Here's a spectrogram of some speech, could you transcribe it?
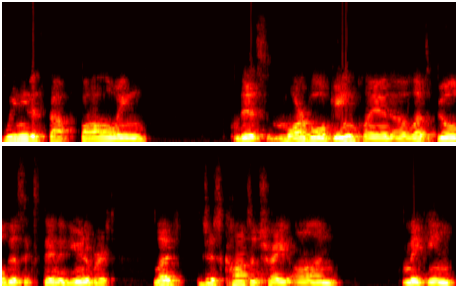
we need to stop following this Marvel game plan of let's build this extended universe. Let's just concentrate on making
